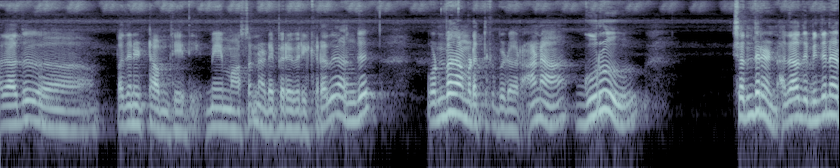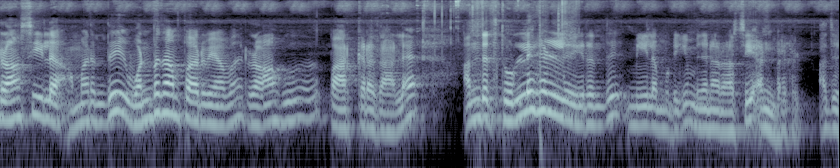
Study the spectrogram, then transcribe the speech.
அதாவது பதினெட்டாம் தேதி மே மாதம் நடைபெறவிருக்கிறது. அங்கு ஒன்பதாம் இடத்துக்கு போயிடுவார். ஆனால் குரு சந்திரன் அதாவது மிதன ராசியில் அமர்ந்து ஒன்பதாம் பார்வையாக ராகு பார்க்கறதால அந்த தொல்லைகளில் இருந்து மீள முடியும் மிதனராசி அன்பர்கள். அது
